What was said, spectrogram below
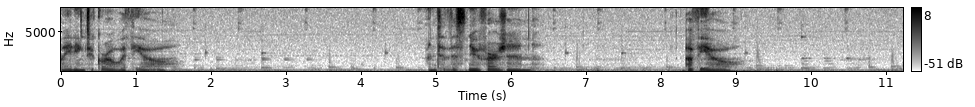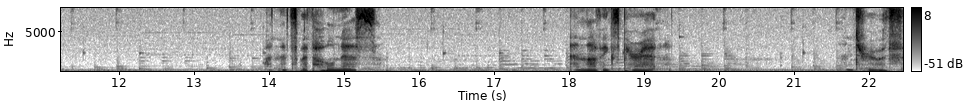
waiting to grow with you. Into this new version of you. One that's with wholeness and loving spirit and truth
